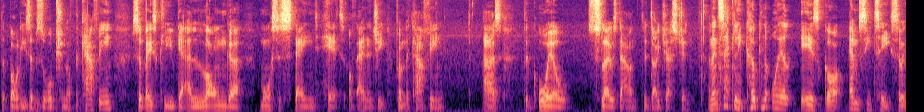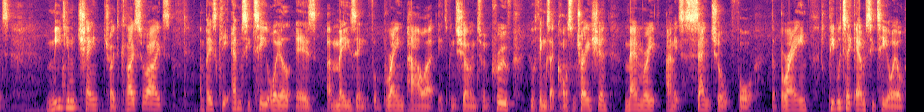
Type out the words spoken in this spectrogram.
the body's absorption of the caffeine. So basically you get a longer, more sustained hit of energy from the caffeine as the oil slows down the digestion. And then secondly, coconut oil is got MCT, so it's medium chain triglycerides, and basically MCT oil is amazing for brain power. It's been shown to improve your things like concentration, memory, and it's essential for the brain. People take MCT oil,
